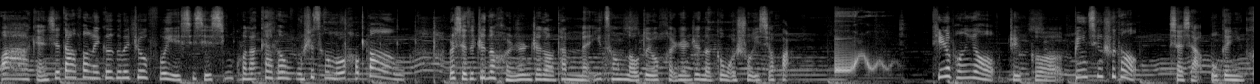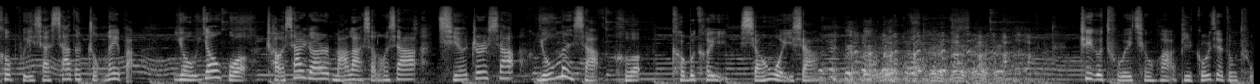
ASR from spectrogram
哇，感谢大风雷哥哥的祝福，也谢谢辛苦了，盖了五十层楼，好棒！而且他真的很认真哦，他每一层楼都有很认真的跟我说一些话。听众朋友，这个冰清说道：夏夏，我给你科普一下虾的种类吧。有腰果、炒虾仁、麻辣小龙虾、茄汁虾、油焖虾和可不可以想我一下？这个土味情话比狗姐都土。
